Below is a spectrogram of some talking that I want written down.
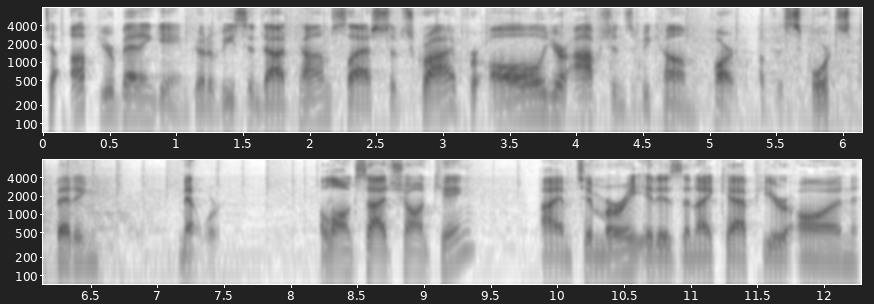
to up your betting game. Go to VSIN.com slash subscribe for all your options to become part of the Sports Betting Network. Alongside Sean King, I am Tim Murray. It is the nightcap here on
